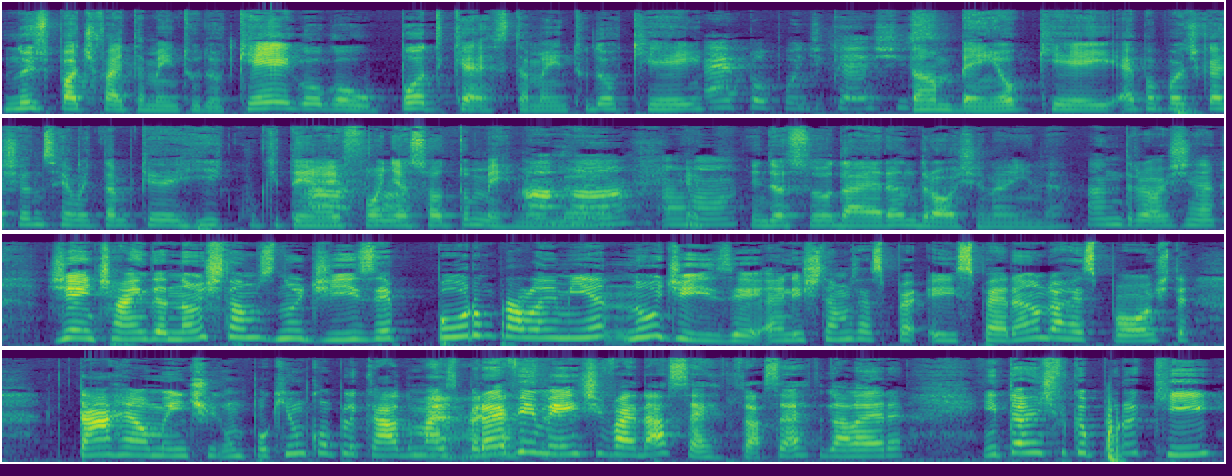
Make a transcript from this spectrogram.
No Spotify também tudo ok. Google Podcast também tudo ok. Apple Podcasts. Também ok. Apple Podcast eu não sei muito não, porque rico que tem Ah, iPhone tá. é só tu mesmo. Meu- Aham, eu aham. ainda sou da era andrógena ainda. Andrógena. Gente, ainda não estamos no Deezer por um probleminha no Deezer. Ainda estamos espe- esperando a resposta. Tá realmente um pouquinho complicado, mas, Mas vai dar brevemente vai dar certo, tá certo, galera? Então a gente fica por aqui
